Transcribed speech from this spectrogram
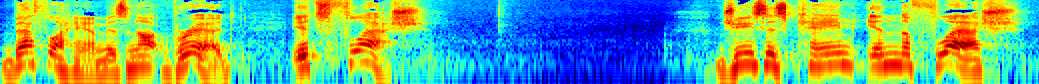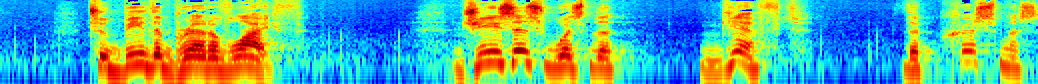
Bethlehem is not bread, it's flesh. Jesus came in the flesh to be the bread of life. Jesus was the gift, the Christmas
